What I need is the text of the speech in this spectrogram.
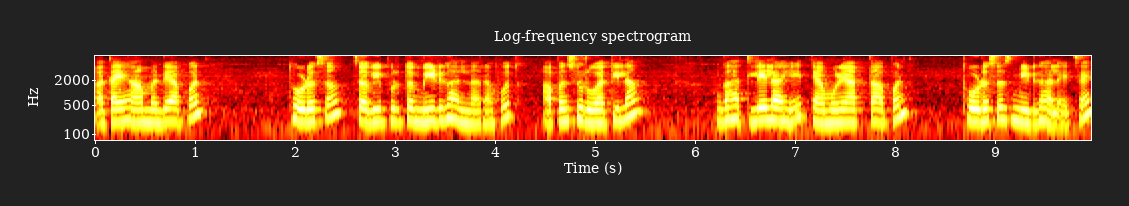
आता ह्यामध्ये आपण थोडंसं चवीपुरतं मीठ घालणार आहोत. आपण सुरुवातीला घातलेलं आहे त्यामुळे आत्ता आपण थोडंसंच मीठ घालायचं आहे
